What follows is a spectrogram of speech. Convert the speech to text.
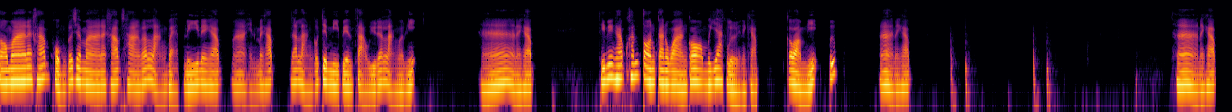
ต่อมานะครับ ผมก็จะมานะครับ ทางด้านหลังแบบนี้นะครับอ่าเห็นไหมครับ ด้านหลังก็จะมีเป็นเสาอยู่ด้านหลังแบบนี้อ่านะครับ ทีนี้ครับขั้นตอนการวางก็ไม่ยากเลยนะครับ ก็วางแบบนี้ปุ๊บอ่านะครับอ่านะครับ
